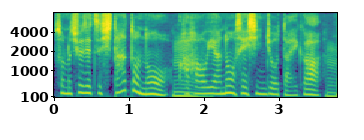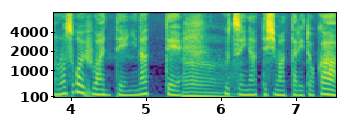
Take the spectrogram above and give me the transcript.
その中絶した後のうん。母親の精神状態がうん。ものすごい不安定になって、うん。鬱になってしまったりとか、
